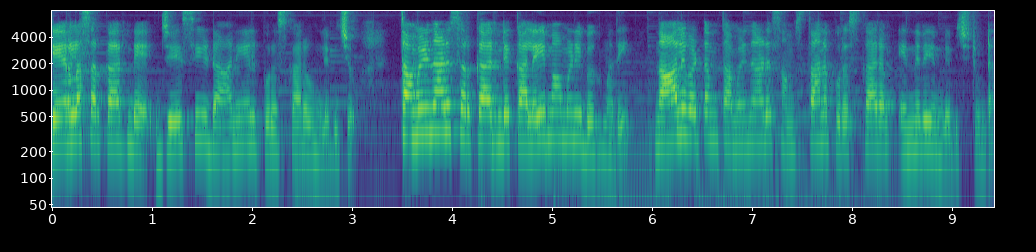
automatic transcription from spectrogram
കേരള സർക്കാരിന്റെ ജെ സി ഡാനിയൽ പുരസ്കാരവും ലഭിച്ചു. തമിഴ്നാട് സർക്കാരിന്റെ കലൈമാമണി ബഹുമതി നാലുവട്ടം തമിഴ്നാട് സംസ്ഥാന പുരസ്കാരം എന്നിവയും ലഭിച്ചിട്ടുണ്ട്.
